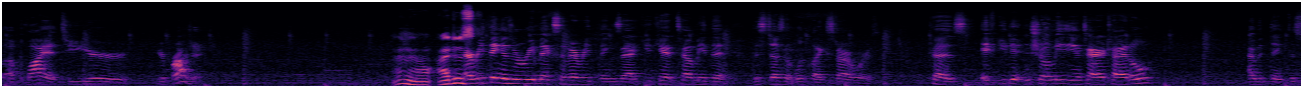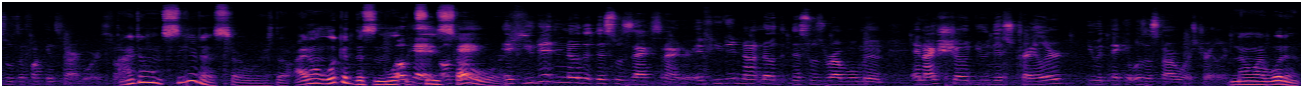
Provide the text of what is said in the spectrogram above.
apply it to your your project. I know. I just Everything is a remix of everything, Zach. You can't tell me that this doesn't look like Star Wars. Because if you didn't show me the entire title, I would think this was a fucking Star Wars film. I don't see it as Star Wars though. I don't look at this and look okay, see okay. Star Wars. If you didn't know that this was Zack Snyder, if you did not know that this was Rebel Moon, and I showed you this trailer, you would think it was a Star Wars trailer. No, I wouldn't.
